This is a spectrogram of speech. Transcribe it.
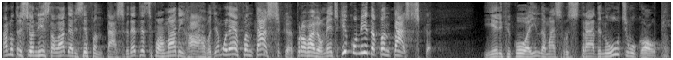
A nutricionista lá deve ser fantástica, deve ter se formado em Harvard. A mulher é fantástica, provavelmente. Que comida fantástica. E ele ficou ainda mais frustrado. E no último golpe,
